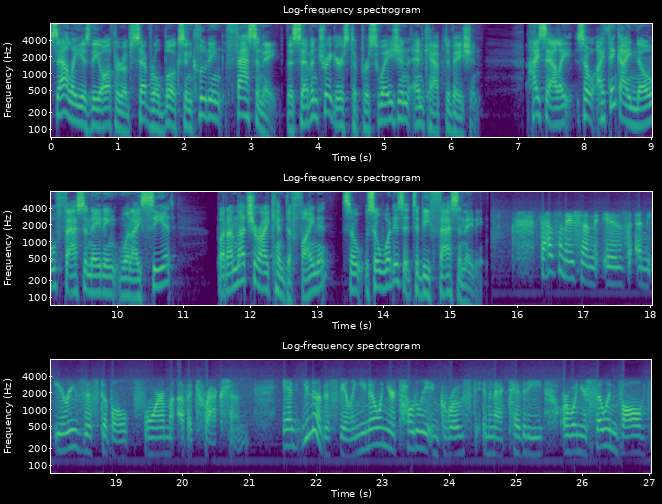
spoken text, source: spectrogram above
Sally is the author of several books, including Fascinate The Seven Triggers to Persuasion and Captivation. Hi, Sally. So I think I know fascinating when I see it, but I'm not sure I can define it. So, so what is it to be fascinating? Fascination is an irresistible form of attraction. And you know this feeling. You know when you're totally engrossed in an activity, or when you're so involved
